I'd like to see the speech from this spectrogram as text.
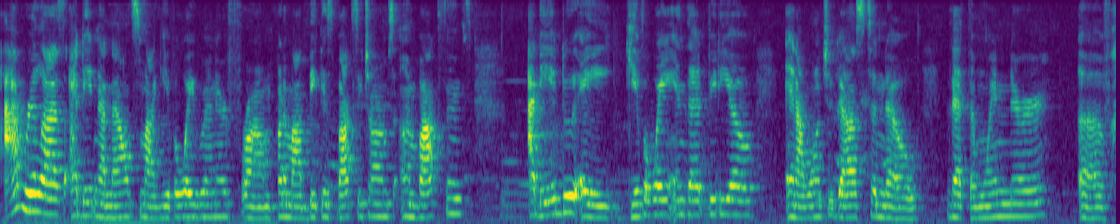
I realized I didn't announce my giveaway winner from one of my biggest BoxyCharms unboxings. I did do a giveaway in that video and I want you guys to know that the winner of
